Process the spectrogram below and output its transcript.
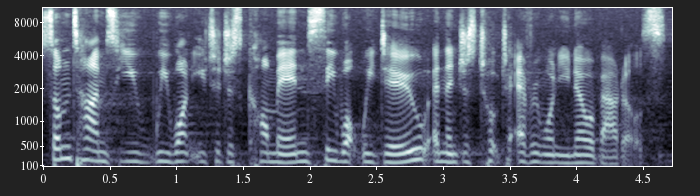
Sometimes you, we want you to just come in, see what we do, and then just talk to everyone you know about us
